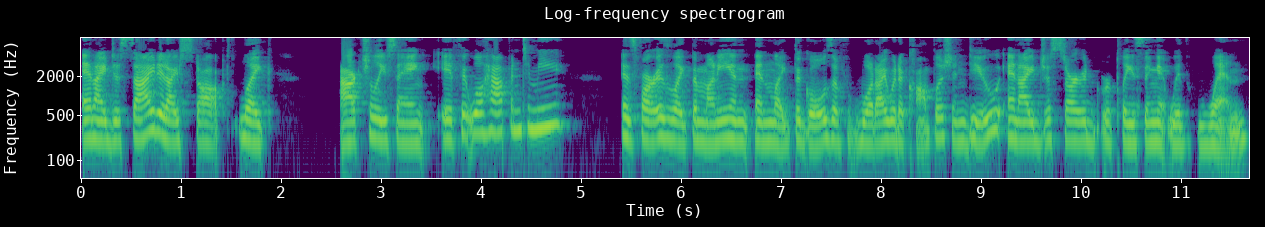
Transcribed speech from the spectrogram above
And I decided I stopped like actually saying if it will happen to me as far as like the money and, and like the goals of what I would accomplish and do. And I just started replacing it with when.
